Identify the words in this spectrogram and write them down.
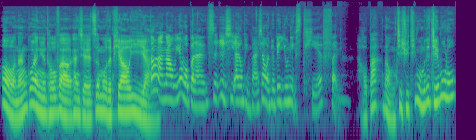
哦，难怪你的头发看起来这么的飘逸呀！当然啦，因为我本来是日系爱用品牌，现在完全变 Yonex 铁粉。好吧，那我们继续听我们的节目喽。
